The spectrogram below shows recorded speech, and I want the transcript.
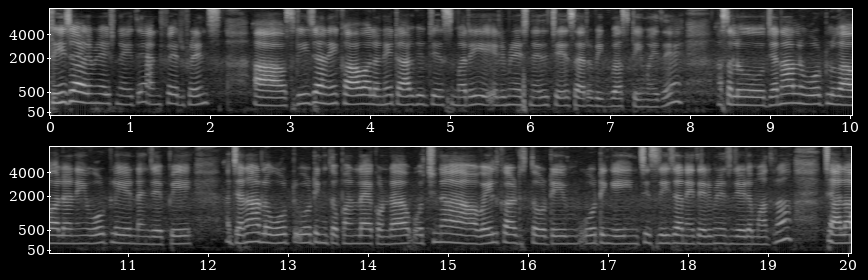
శ్రీజ ఎలిమినేషన్ అయితే అన్ఫేర్ ఫ్రెండ్స్. శ్రీజాని కావాలని టార్గెట్ చేసి మరీ ఎలిమినేషన్ అయితే చేశారు బిగ్ బాస్ టీం అయితే. అసలు జనాలను ఓట్లు కావాలని ఓట్లు వేయండి అని చెప్పి జనాల ఓటు ఓటింగ్తో పని లేకుండా వచ్చిన వైల్డ్ కార్డ్స్ తోటి ఓటింగ్ వేయించి శ్రీజాని అయితే ఎలిమినేషన్ చేయడం మాత్రం చాలా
